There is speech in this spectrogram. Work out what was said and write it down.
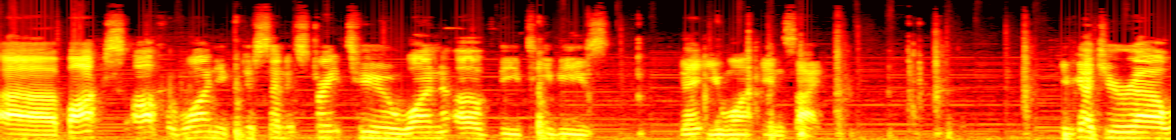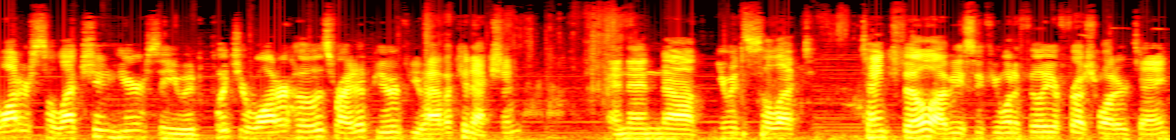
uh, box off of one, you can just send it straight to one of the TVs that you want inside. You've got your uh, water selection here, so you would put your water hose right up here if you have a connection, and then uh, you would select tank fill, obviously if you want to fill your freshwater tank.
